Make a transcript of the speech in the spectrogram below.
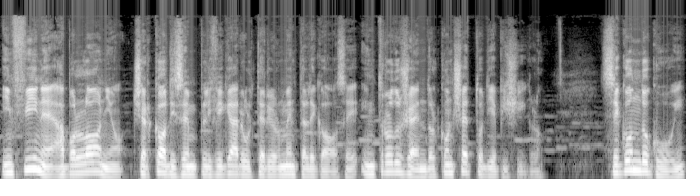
Infine, Apollonio cercò di semplificare ulteriormente le cose introducendo il concetto di epiciclo, secondo cui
